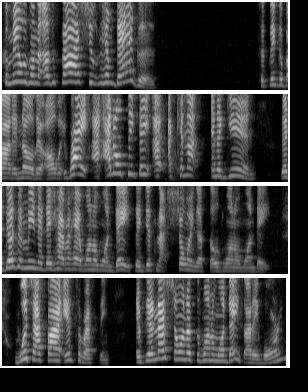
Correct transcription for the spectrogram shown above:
Camille was on the other side shooting him daggers. To think about it, no, they're always right. I, I don't think they I, I cannot, and again, that doesn't mean that they haven't had one-on-one dates. They're just not showing us those one-on-one dates, which I find interesting. If they're not showing us the one-on-one dates, are they boring?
